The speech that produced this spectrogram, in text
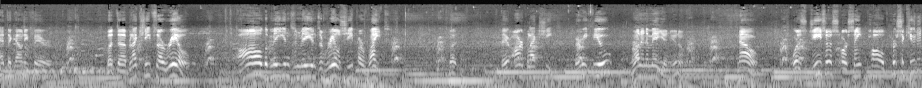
at the county fair. But uh, black sheeps are real. All the millions and millions of real sheep are white. But there are black sheep. Very few, one in a million, you know. Now, was Jesus or St. Paul persecuted?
